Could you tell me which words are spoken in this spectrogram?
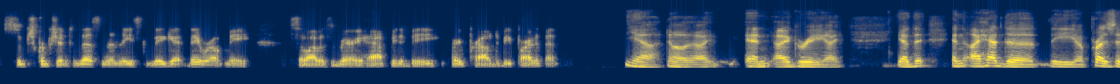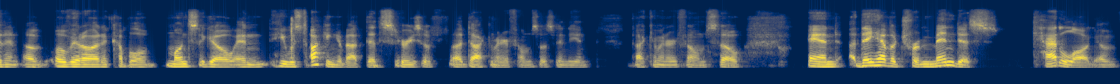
subscription to this, and then these they get they wrote me, so I was very happy to be very proud to be part of it. Yeah, no, I and I agree. I yeah, the, and I had the the uh, president of Ovid on a couple of months ago, and he was talking about that series of uh, documentary films, those Indian documentary films. So, and they have a tremendous catalog of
